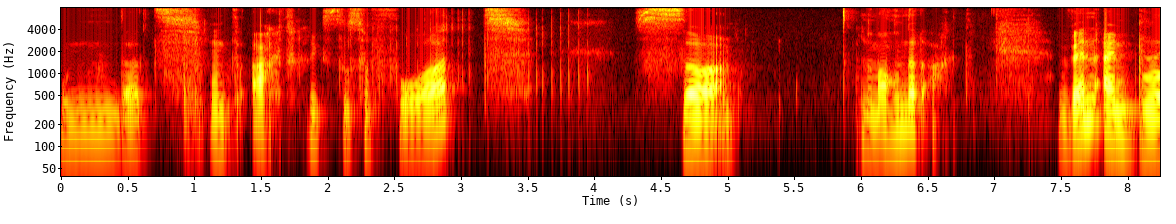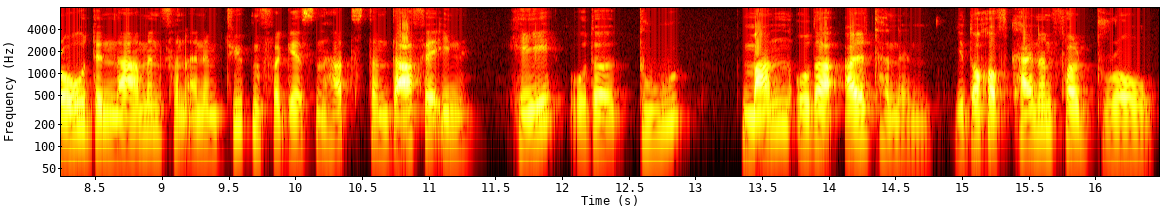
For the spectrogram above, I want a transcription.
108 kriegst du sofort. So, Nummer 108. Wenn ein Bro den Namen von einem Typen vergessen hat, dann darf er ihn He oder Du, Mann oder Alter nennen. Jedoch auf keinen Fall Bro.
